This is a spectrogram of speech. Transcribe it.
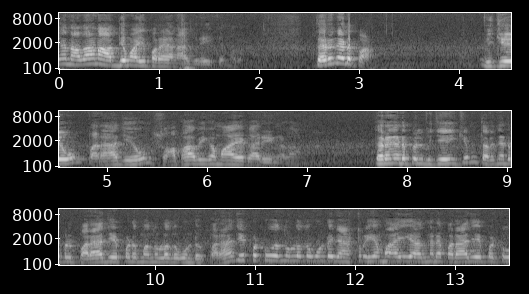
ഞാൻ അതാണ് ആദ്യമായി പറയാൻ ആഗ്രഹിക്കുന്നത്. തെരഞ്ഞെടുപ്പാണ്. വിജയവും പരാജയവും സ്വാഭാവികമായ കാര്യങ്ങളാണ്. തെരഞ്ഞെടുപ്പിൽ വിജയിക്കും തെരഞ്ഞെടുപ്പിൽ പരാജയപ്പെടും എന്നുള്ളത് കൊണ്ട് പരാജയപ്പെട്ടു എന്നുള്ളത് കൊണ്ട് രാഷ്ട്രീയമായി അങ്ങനെ പരാജയപ്പെട്ടു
